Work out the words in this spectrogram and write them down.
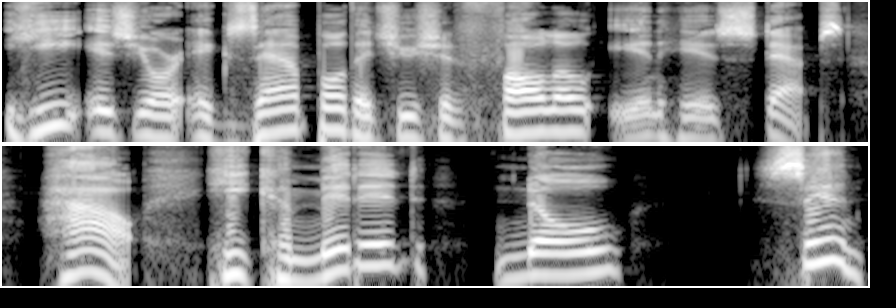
He is your example that you should follow in his steps." How? He committed no sin,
